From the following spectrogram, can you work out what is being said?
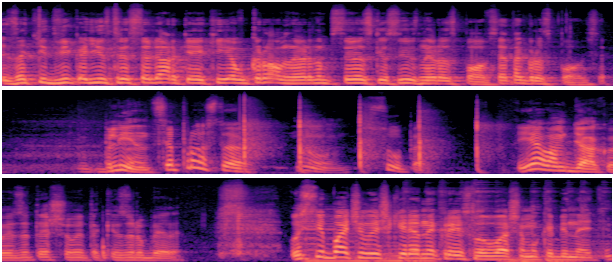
за ті дві каністри солярки, які я вкрав, навірно, Совєтський Союз не розпався. Я так розпався. Блін, це просто ну, супер. Я вам дякую за те, що ви таке зробили. Усі бачили шкіряне крісло в вашому кабінеті.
